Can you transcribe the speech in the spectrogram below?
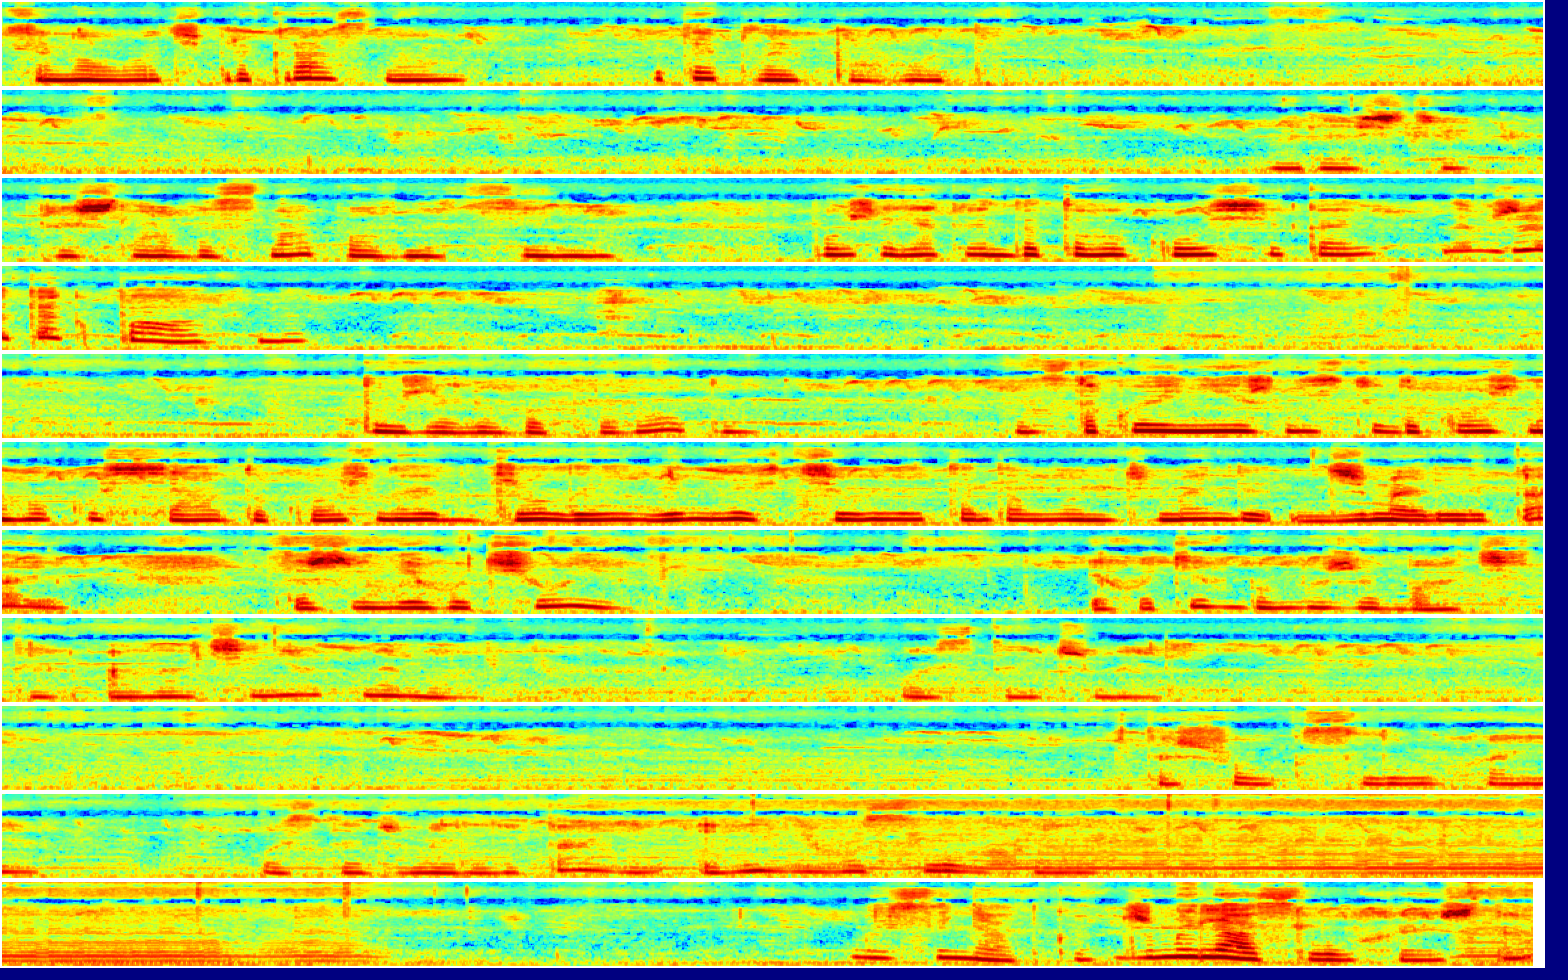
поціновувач прекрасного і теплої погоди. Нарешті прийшла весна повноцінна. Боже, як він до того кущика. Невже так пахне? Дуже любить природу. Він з такою ніжністю до кожного куща, до кожної бджоли. Він їх чує, та там вон джмель, джмель літає. Це ж він його чує. І хотів би, може, бачити, але оченят нема. Ось той джмель. Пташок слухає. Ось той джмель літає, і він його слухає. Лисенятко, джмеля слухаєш, так?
